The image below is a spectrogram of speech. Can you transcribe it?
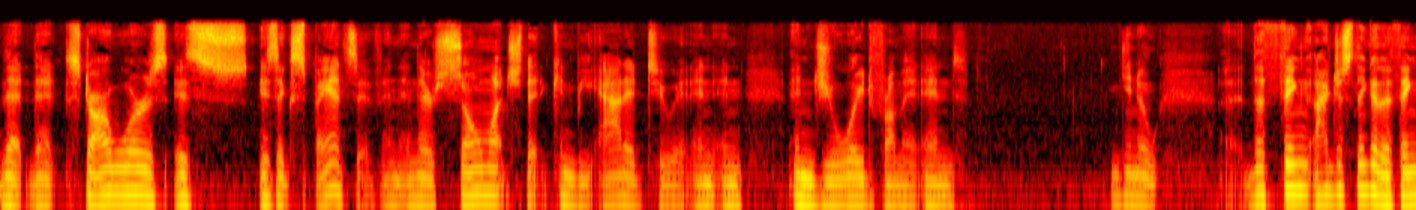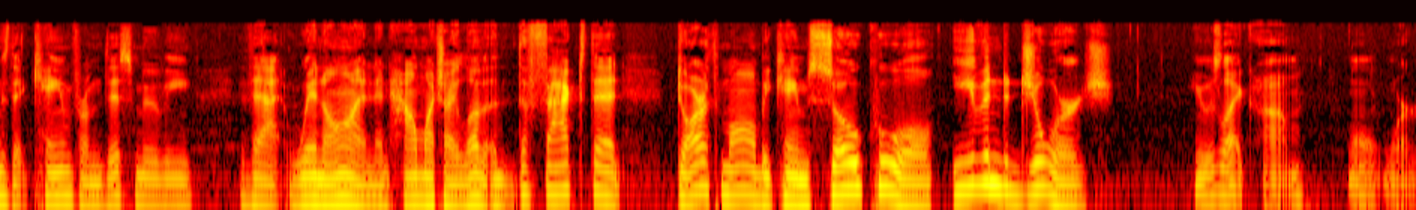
that that Star Wars is is expansive and, and there's so much that can be added to it and, and enjoyed from it and you know the thing I just think of the things that came from this movie that went on and how much I love it. The fact that Darth Maul became so cool, even to George, he was like, um, well, we're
